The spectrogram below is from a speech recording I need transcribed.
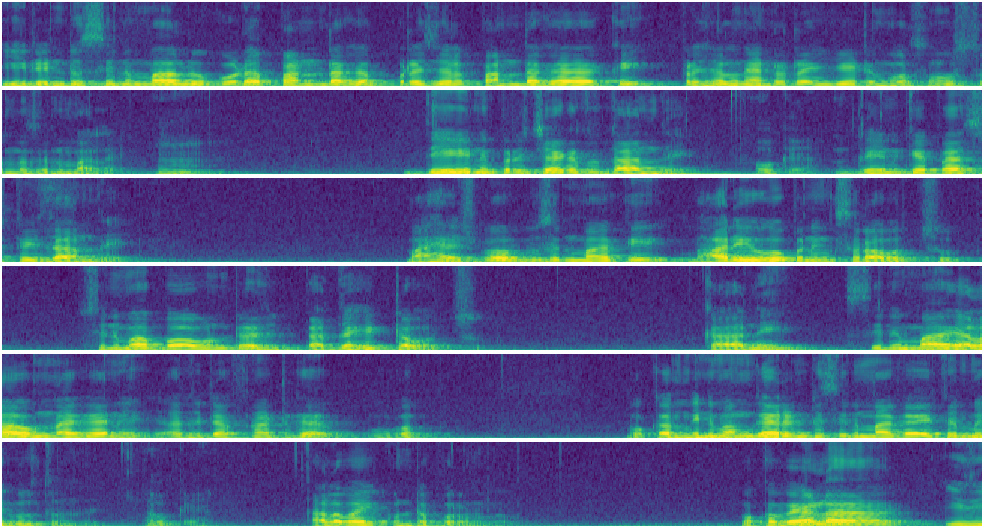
ఈ రెండు సినిమాలు కూడా పండగ ప్రజల పండగకి ప్రజలను ఎంటర్టైన్ చేయడం కోసం వస్తున్న సినిమాలే. దేని ప్రత్యేకత దాందే. ఓకే. దేని కెపాసిటీ దాందే. మహేష్ బాబు సినిమాకి భారీ ఓపెనింగ్స్ రావచ్చు. సినిమా బాగుంటే అది పెద్ద హిట్ అవ్వచ్చు. కానీ సినిమా ఎలా ఉన్నా కానీ అది డెఫినెట్గా ఒక ఒక మినిమం గ్యారంటీ సినిమాగా అయితే మిగులుతుంది. ఓకే. అలవైకుంఠపురంలో. ఒకవేళ ఇది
